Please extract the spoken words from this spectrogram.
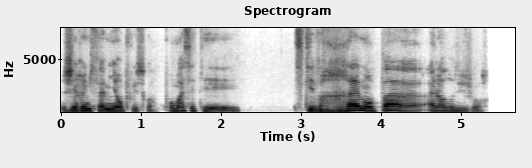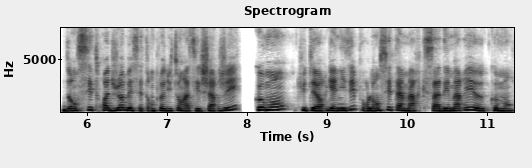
gérer une famille en plus. Quoi. Pour moi, c'était c'était vraiment pas à l'ordre du jour. Dans ces trois jobs et cet emploi du temps assez chargé, comment tu t'es organisée pour lancer ta marque? Ça a démarré euh, comment?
